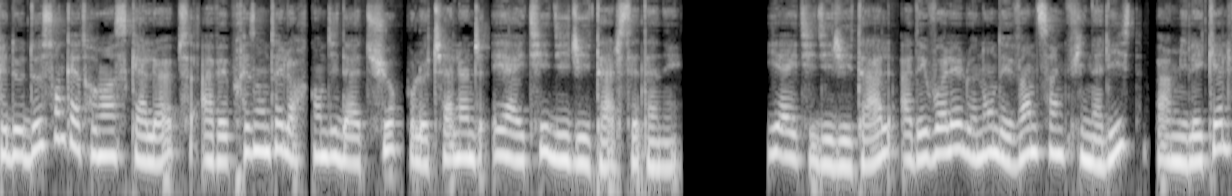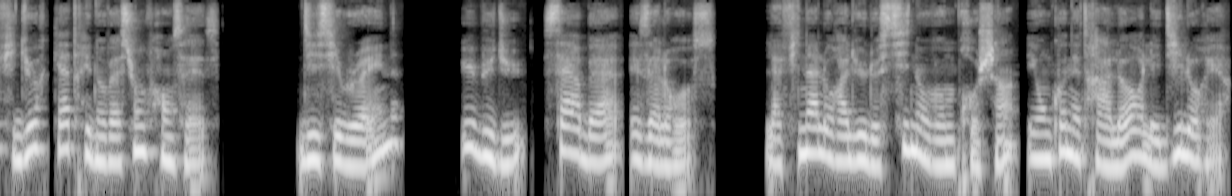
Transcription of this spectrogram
Près de 280 scale-ups avaient présenté leur candidature pour le Challenge EIT Digital cette année. EIT Digital a dévoilé le nom des 25 finalistes, parmi lesquels figurent 4 innovations françaises. DC Brain, Ubudu, Cerber et Zelros. La finale aura lieu le 6 novembre prochain et on connaîtra alors les 10 lauréats.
